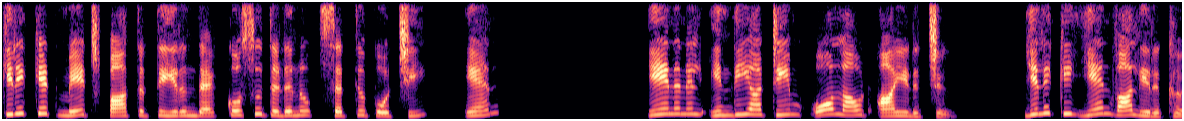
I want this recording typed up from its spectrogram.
கிரிக்கெட் மேட்ச் பார்த்துட்டு இருந்த கொசு திடனு செத்து போச்சு ஏன்? ஏனெனில் இந்தியா டீம் ஆல் அவுட் ஆயிடுச்சு. எலிக்கு ஏன் வால் இருக்கு?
